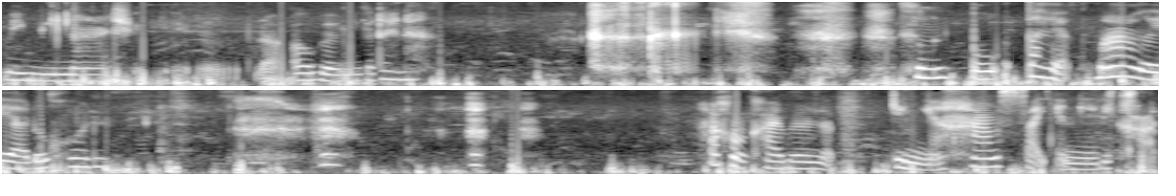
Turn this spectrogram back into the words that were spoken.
ไม่มีหน้าเฉยเออเราเอาแบบนี้ก็ได้นะ คือมันโป๊ะแตกมากเลยอะทุกคน ถ้าของใครเป็นแบบอย่างเงี้ยห้ามใส่อันนี้เด็ดขาด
